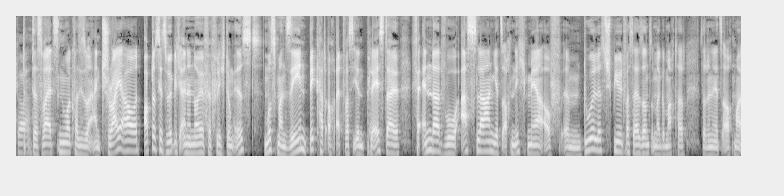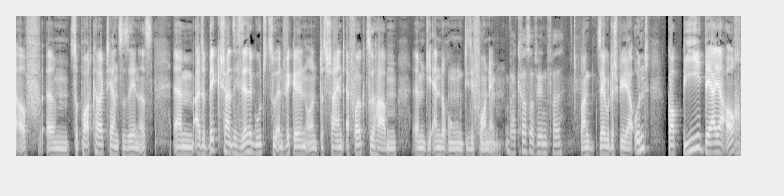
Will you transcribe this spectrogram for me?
Total. Das war jetzt nur quasi so ein Tryout. Ob das jetzt wirklich eine neue Verpflichtung ist, muss man sehen. Big hat auch etwas ihren Playstyle verändert, wo Aslan jetzt auch nicht mehr auf ähm, Duelist spielt, was er sonst immer gemacht hat, sondern jetzt auch mal auf ähm, Support-Charakteren zu sehen ist. Ähm, also Big scheint sich sehr, sehr gut zu entwickeln und das scheint Erfolg zu haben, ähm, die Änderungen, die sie vornehmen. War krass auf jeden Fall. War ein sehr gutes Spiel, ja. Und Gob B, der ja auch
